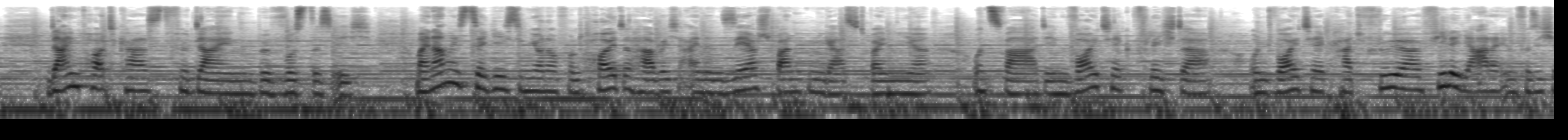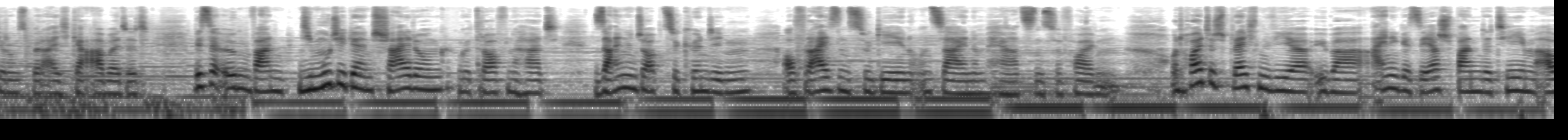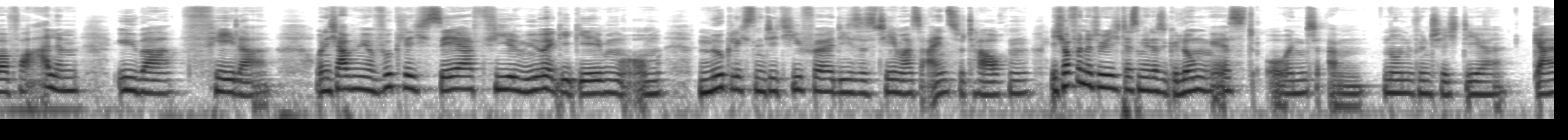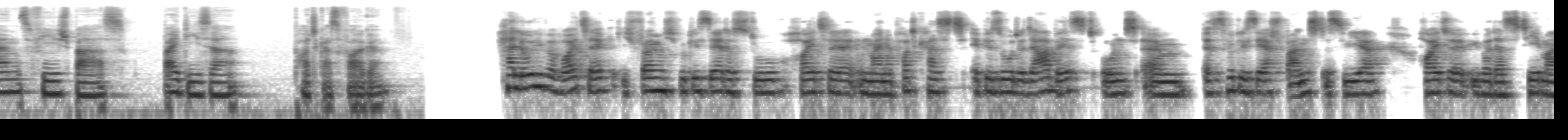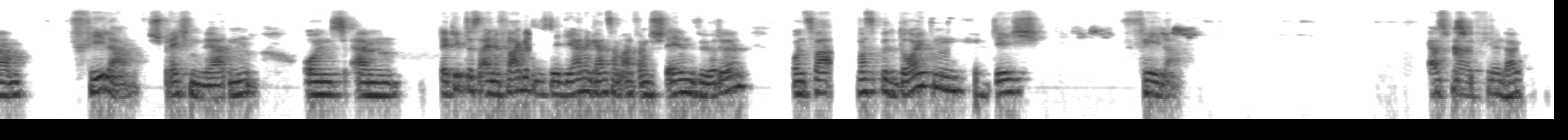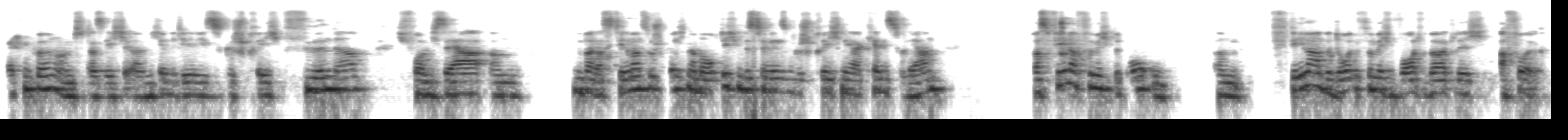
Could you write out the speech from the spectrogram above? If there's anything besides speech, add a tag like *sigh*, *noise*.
Dein Podcast für dein bewusstes Ich. Mein Name ist Sergei Simionov und heute habe ich einen sehr spannenden Gast bei mir und zwar den Wojtek Pflichter und Wojtek hat früher viele Jahre im Versicherungsbereich gearbeitet, bis er irgendwann die mutige Entscheidung getroffen hat, seinen Job zu kündigen, auf Reisen zu gehen und seinem Herzen zu folgen. Und heute sprechen wir über einige sehr spannende Themen, aber vor allem über Fehler. Und ich habe mir wirklich sehr viel Mühe gegeben, um möglichst in die Tiefe dieses Themas einzutauchen. Ich hoffe natürlich, dass mir das gelungen ist und ähm, nun wünsche ich dir ganz viel Spaß bei dieser Podcast-Folge. Hallo, lieber Wojtek. Ich freue mich wirklich sehr, dass du heute in meiner Podcast-Episode da bist. Und ähm, es ist wirklich sehr spannend, dass wir heute über das Thema Fehler sprechen werden. Und ähm, da gibt es eine Frage, die ich dir gerne ganz am Anfang stellen würde. Und zwar, was bedeuten für dich Fehler? Erstmal vielen Dank, dass wir sprechen können und dass ich äh, hier mit dir dieses Gespräch führen darf. Ich freue mich sehr, ähm, über das Thema zu sprechen, aber auch dich ein bisschen in diesem Gespräch näher kennenzulernen. Was Fehler für mich bedeuten. Ähm, Fehler bedeuten für mich wortwörtlich Erfolg.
